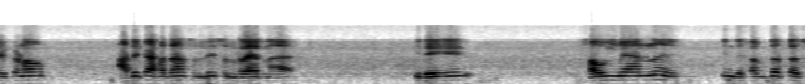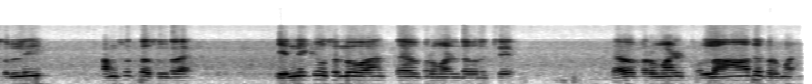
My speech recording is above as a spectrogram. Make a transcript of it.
இருக்கணும். அதுக்காக தான் சொல்லி சொல்றாருன்னா இது சௌமியான்னு இந்த சப்தத்தை சொல்லி அம்சத்தை சொல்ற. என்னைக்கும் சொல்லுவான் தேவப்பெருமாள்கிட்ட வரைச்சு தேவப்பெருமாள் பொல்லாத பெருமாள்.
